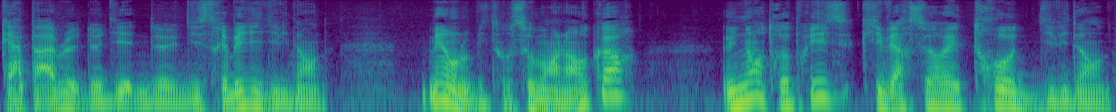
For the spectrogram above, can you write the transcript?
capable de, de distribuer des dividendes. Mais on l'oublie trop souvent là encore, une entreprise qui verserait trop de dividendes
